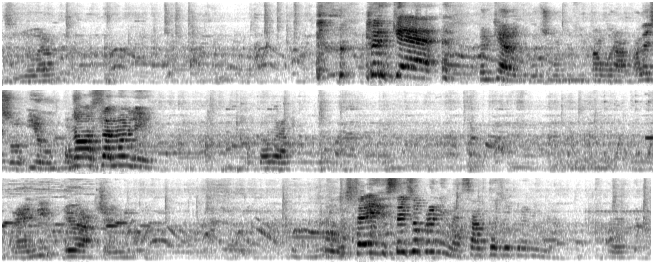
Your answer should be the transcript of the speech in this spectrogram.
signora. Perché? Perché avete consumato tutti i power up? Adesso io non posso. No, stanno lì. Power up. Prendi e ora accendi. Oh, Stai, stai sopra di me, salta sopra di me.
